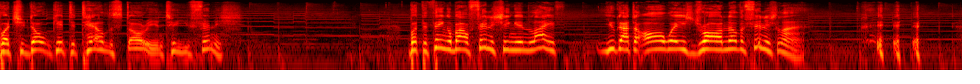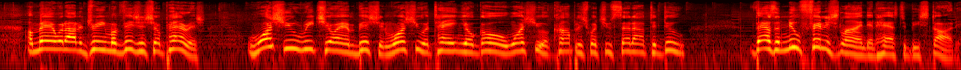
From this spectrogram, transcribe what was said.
But you don't get to tell the story until you finish. But the thing about finishing in life, you got to always draw another finish line. a man without a dream or vision shall perish. Once you reach your ambition, once you attain your goal, once you accomplish what you set out to do, there's a new finish line that has to be started.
